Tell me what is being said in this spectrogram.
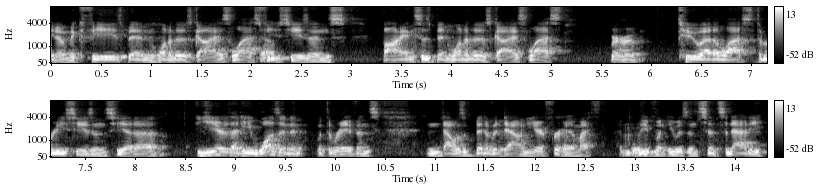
you know, McPhee's been one of those guys the last yeah. few seasons. Bynes has been one of those guys last or two out of the last three seasons. He had a year that he wasn't with the Ravens, and that was a bit of a down year for him. I, I mm-hmm. believe when he was in Cincinnati,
